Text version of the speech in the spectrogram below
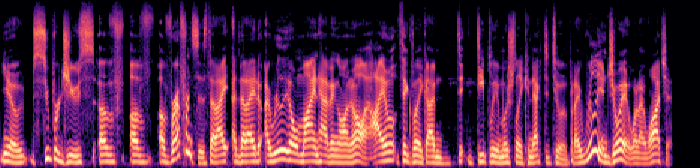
you know super juice of of of references that I that I, I really don't mind having on at all. I don't think like I'm d- deeply emotionally connected to it, but I really enjoy it when I watch it.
